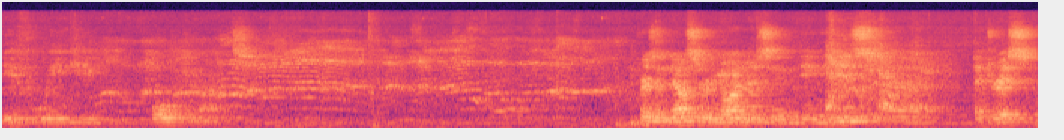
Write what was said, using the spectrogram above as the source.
if we keep all the commandments. President Nelson reminded us in, in his uh, address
